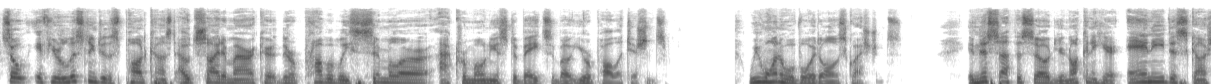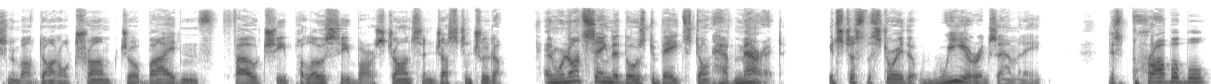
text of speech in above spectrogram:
So, if you're listening to this podcast outside America, there are probably similar acrimonious debates about your politicians. We want to avoid all those questions. In this episode, you're not going to hear any discussion about Donald Trump, Joe Biden, Fauci, Pelosi, Boris Johnson, Justin Trudeau. And we're not saying that those debates don't have merit. It's just the story that we are examining this probable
